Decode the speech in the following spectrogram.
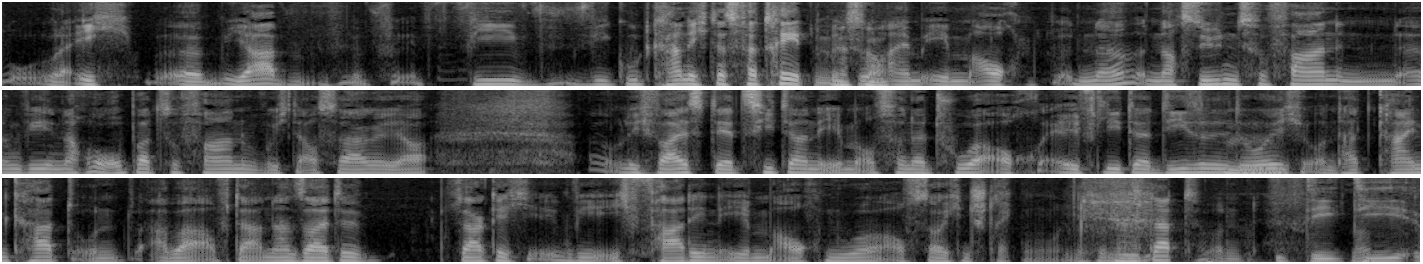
oder ich, äh, ja, wie, wie gut kann ich das vertreten, mit so. so einem eben auch ne, nach Süden zu fahren, in, irgendwie nach Europa zu fahren, wo ich da auch sage, ja, und ich weiß, der zieht dann eben auf seiner Tour auch elf Liter Diesel mhm. durch und hat keinen Cut. Und aber auf der anderen Seite sage ich irgendwie, ich fahre den eben auch nur auf solchen Strecken und nicht in der Stadt. Und, die, ne? die äh,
